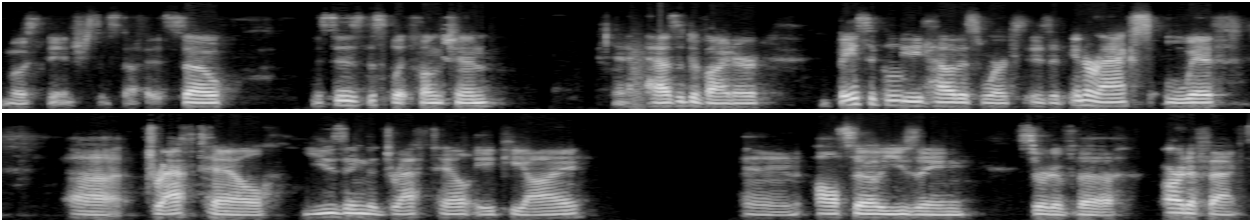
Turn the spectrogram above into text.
most of the interesting stuff is. So this is the split function. It has a divider. Basically how this works is it interacts with uh, Draftail using the Draftail API and also using sort of the artifact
